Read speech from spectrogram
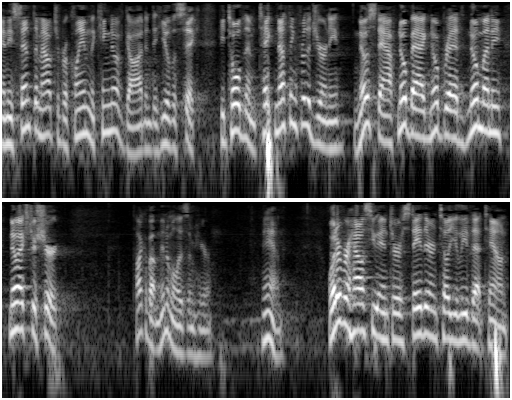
And he sent them out to proclaim the kingdom of God and to heal the sick. He told them, Take nothing for the journey no staff, no bag, no bread, no money, no extra shirt. Talk about minimalism here. Man. Whatever house you enter, stay there until you leave that town.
